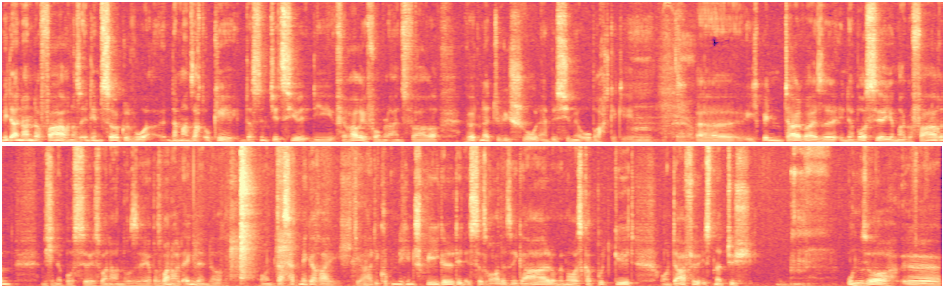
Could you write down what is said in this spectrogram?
miteinander fahren, also in dem Circle, wo dann man sagt, okay, das sind jetzt hier die Ferrari Formel 1 Fahrer, wird natürlich schon ein bisschen mehr Obacht gegeben. Mhm. Okay, äh, ich bin teilweise in der Boss-Serie mal gefahren, nicht in der Boss-Serie, es war eine andere Serie, aber es waren halt Engländer. Und das hat mir gereicht. Ja, die gucken nicht in den Spiegel, denen ist das auch alles egal. Und wenn mal was kaputt geht, und dafür ist natürlich unser äh,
